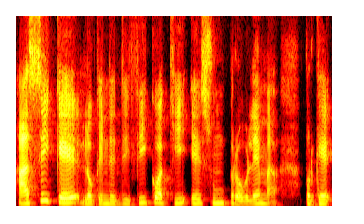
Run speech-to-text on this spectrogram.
Así que lo que identifico aquí es un problema, porque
